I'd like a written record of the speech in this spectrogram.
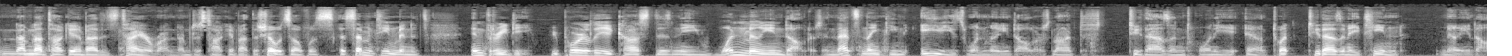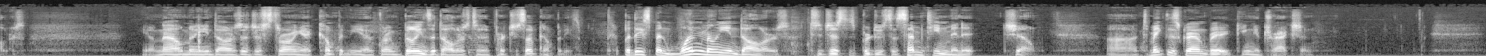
I'm not talking about its entire run. I'm just talking about the show itself was 17 minutes in 3D. Reportedly, it cost Disney $1 million, and that's 1980s $1 million, not 2020, you know, 2018 million dollars. You know, now a million dollars are just throwing at company, you know, throwing billions of dollars to purchase up companies. But they spend one million dollars to just produce a 17-minute show uh, to make this groundbreaking attraction.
